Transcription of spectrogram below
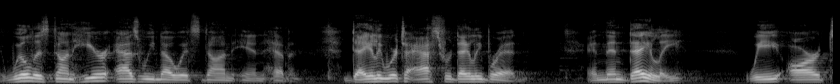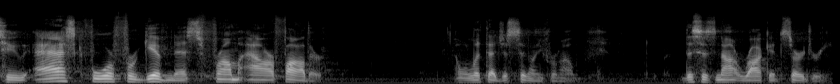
will is done here as we know it's done in heaven. Daily, we're to ask for daily bread. And then daily, we are to ask for forgiveness from our Father. I want to let that just sit on you for a moment. This is not rocket surgery.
